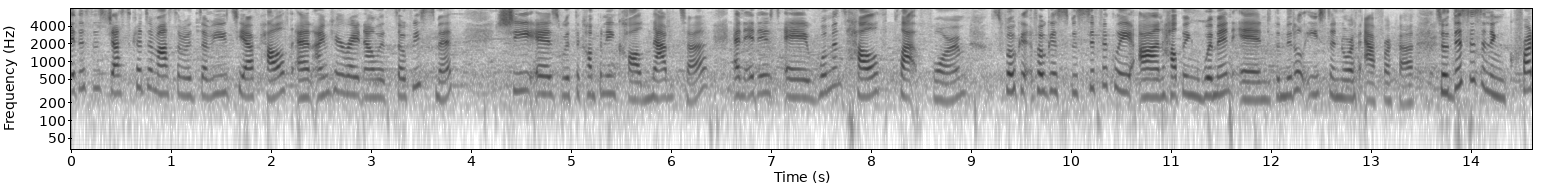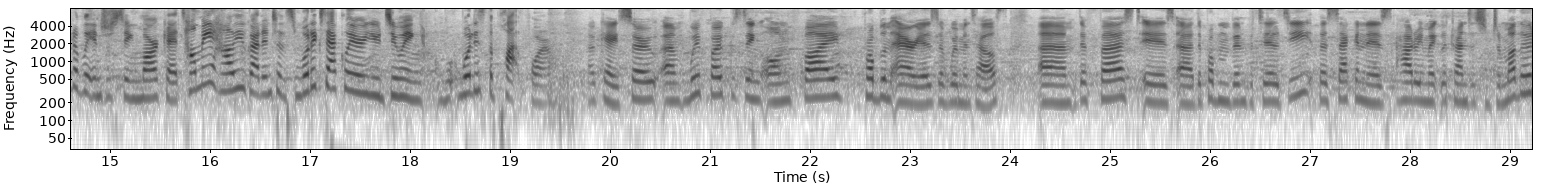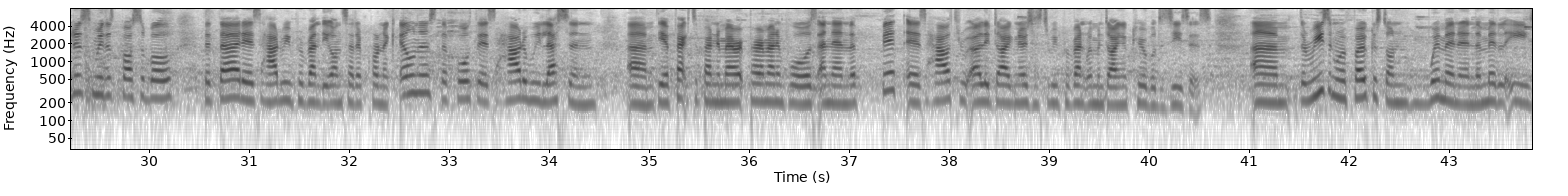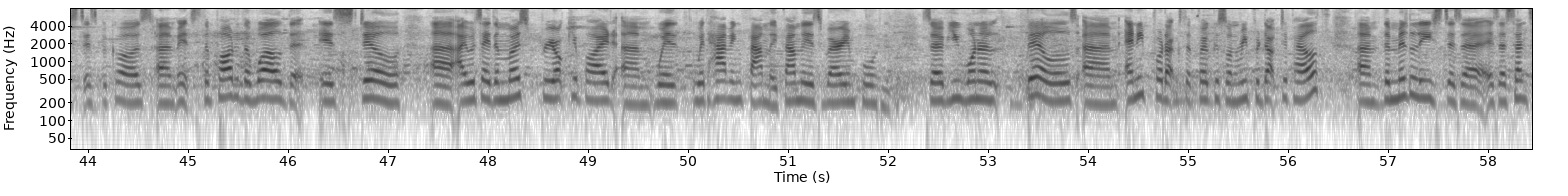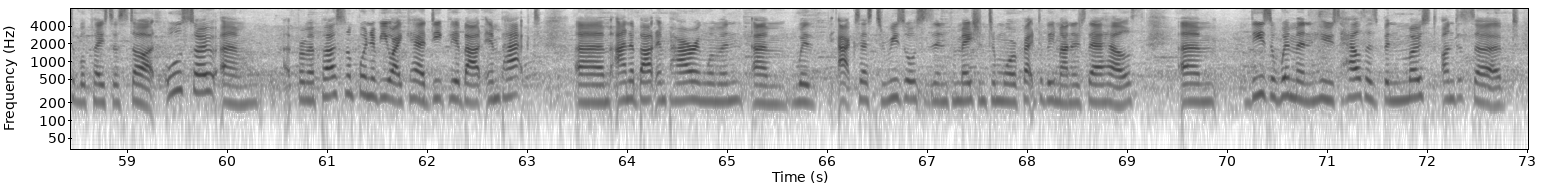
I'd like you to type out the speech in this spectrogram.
Hi, this is Jessica DaMassa with WTF Health, and I'm here right now with Sophie Smith. She is with the company called NABTA, and it is a women's health platform focused specifically on helping women in the Middle East and North Africa. So this is an incredibly interesting market. Tell me how you got into this. What exactly are you doing? What is the platform? Okay, so um, we're focusing on five problem areas of women's health. Um, the first is uh, the problem of infertility. The second is how do we make the transition to motherhood as smooth as possible. The third is how do we prevent the onset of chronic illness. The fourth is how do we lessen um, the effects of perimenopause. And then the fifth is how through early diagnosis do we prevent women dying of curable diseases. Um, the reason we're focused on women in the Middle East is because um, it's the part of the world that is still, uh, I would say, the most preoccupied um, with, with having family. Family is very important. So if you want to build um, any products that focus on reproductive health, um, the Middle East is a, is a sensible place to start. Also, um, from a personal point of view, I care deeply about impact um, and about empowering women um, with access to resources and information to more effectively manage their health. Um, these are women whose health has been most underserved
